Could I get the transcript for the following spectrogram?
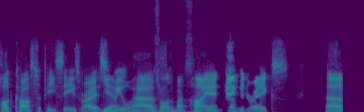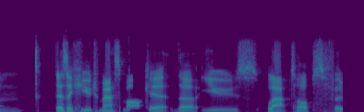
podcast for PCs, right? So Yeah, we all have what I was about high end gaming rigs. Um, there's a huge mass market that use laptops for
